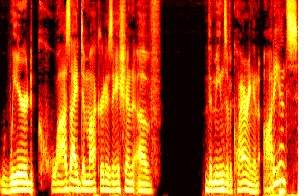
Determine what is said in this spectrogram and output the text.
weird quasi democratization of the means of acquiring an audience.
